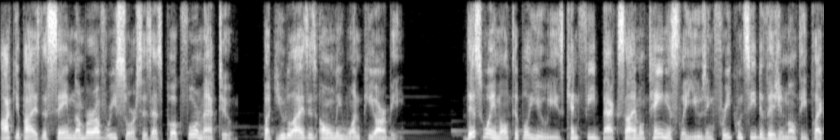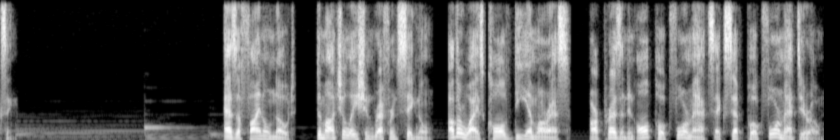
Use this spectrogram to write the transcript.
occupies the same number of resources as PUCCH Format 2, but utilizes only one PRB. This way multiple UEs can feedback simultaneously using frequency division multiplexing. As a final note, demodulation reference signal otherwise called DMRS, are present in all PUCCH formats except PUCCH Format 0.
